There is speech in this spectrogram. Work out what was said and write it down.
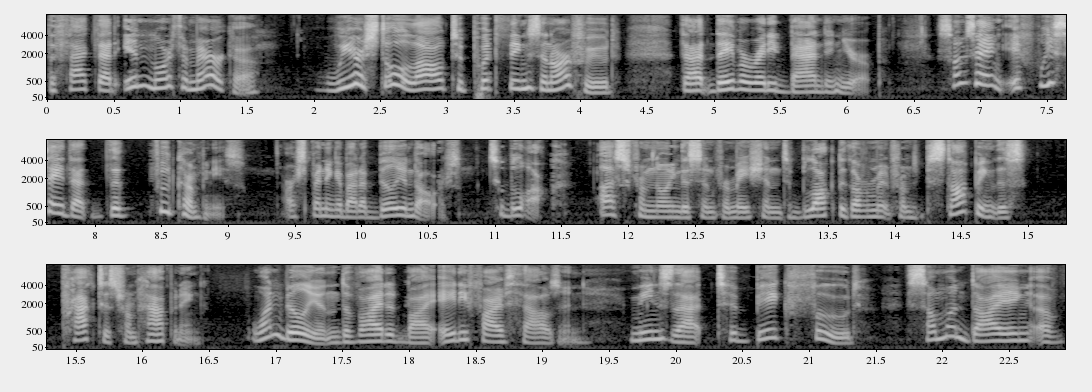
the fact that in North America, we are still allowed to put things in our food that they've already banned in Europe. So I'm saying if we say that the food companies are spending about a billion dollars to block us from knowing this information, to block the government from stopping this practice from happening. 1 billion divided by 85,000 means that to big food, someone dying of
